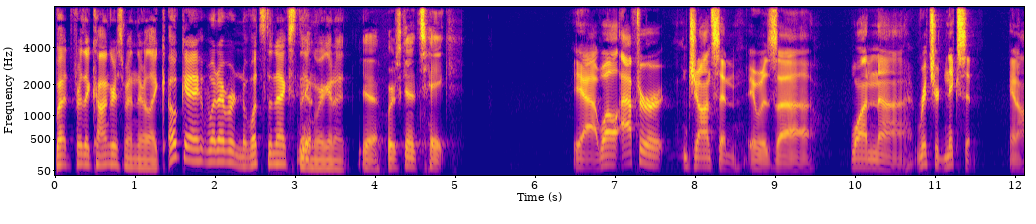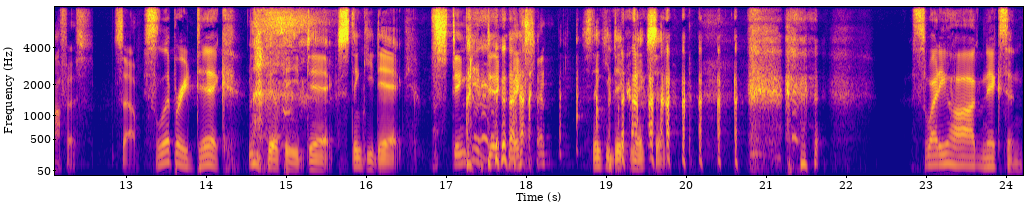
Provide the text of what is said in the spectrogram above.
But for the congressmen, they're like, okay, whatever. What's the next thing Yeah. we're gonna? Yeah, we're just going to take. Yeah, well, after Johnson, it was uh, one uh, Richard Nixon in office. So Slippery dick. Filthy dick, stinky dick, stinky Dick Nixon. stinky dick Nixon, Sweaty hog Nixon.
